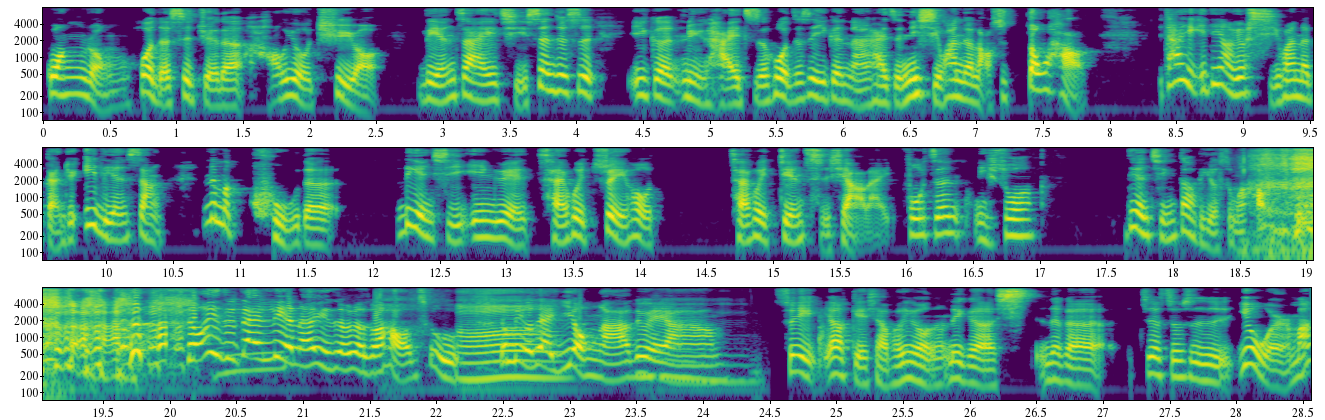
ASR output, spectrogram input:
光荣，或者是觉得好有趣哦，连在一起，甚至是一个女孩子或者是一个男孩子，你喜欢的老师都好，他一定要有喜欢的感觉，一连上那么苦的练习音乐，才会最后才会坚持下来。否则你说练琴到底有什么好处、啊？都一直在练而已，有没有什么好处？都没有在用啊，对啊。嗯所以要给小朋友的那个那个，这就是幼儿吗？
